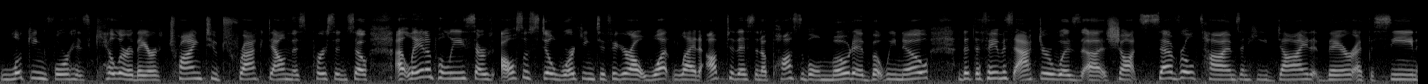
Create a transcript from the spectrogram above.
looking for his killer. They are trying to track down this person. So Atlanta police are also still working to figure out what led up to this and a possible motive. But we know that the famous actor was uh, shot several times and he died there at the scene.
